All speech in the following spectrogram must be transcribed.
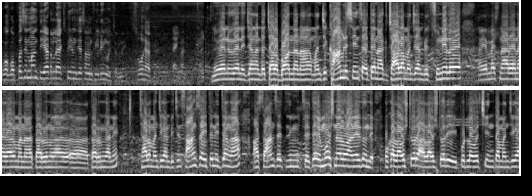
ఒక గొప్ప సినిమాని థియేటర్లో ఎక్స్పీరియన్స్ చేసామని ఫీలింగ్ వచ్చింది. సో హ్యాపీ నువ్వే నువ్వే నిజంగా అంటే చాలా బాగుందన్న. మంచి కామెడీ సీన్స్ అయితే నాకు చాలా మంచిగా అనిపిస్తుంది. సునీల్ ఎంఎస్ నారాయణ గారు మన తరుణ్ గారు తరుణ్ కానీ చాలా మంచిగా అనిపించింది. సాంగ్స్ అయితే నిజంగా ఆ సాంగ్స్ అయితే అయితే ఎమోషనల్ అనేది ఉంది. ఒక లవ్ స్టోరీ ఆ లవ్ స్టోరీ ఇప్పట్లో వచ్చి ఇంత మంచిగా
